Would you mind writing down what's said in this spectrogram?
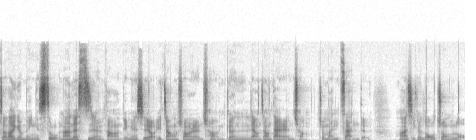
找到一个民宿，然后的四人房里面是有一张双人床跟两张单人床，就蛮赞的。然后是一个楼中楼，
